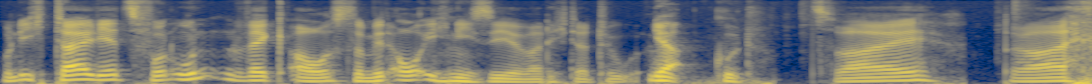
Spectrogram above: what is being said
Und ich teile jetzt von unten weg aus, damit auch ich nicht sehe, was ich da tue. Ja, gut. Zwei, drei.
